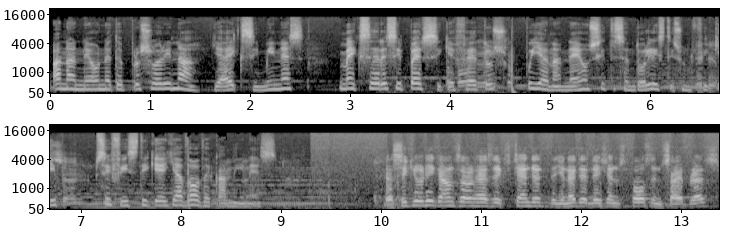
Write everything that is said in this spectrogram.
ανανεώνεται προσωρινά για έξι μήνες με εξαίρεση πέρσι και φέτος που η ανανέωση της εντολής της UNFICIP ψηφίστηκε για 12 μήνες. The Security Council has extended the United Nations force in Cyprus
